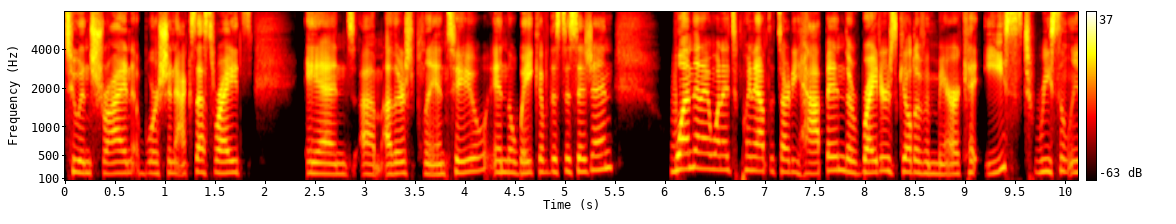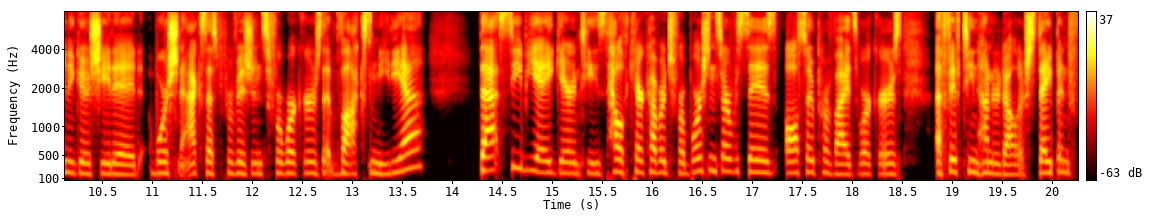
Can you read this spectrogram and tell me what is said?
to enshrine abortion access rights, and um, others plan to in the wake of this decision. One that I wanted to point out that's already happened the Writers Guild of America East recently negotiated abortion access provisions for workers at Vox Media. That CBA guarantees healthcare coverage for abortion services, also provides workers a $1,500 stipend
